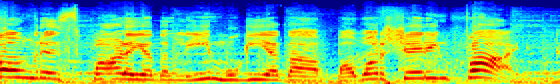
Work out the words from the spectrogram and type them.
ಕಾಂಗ್ರೆಸ್ ಪಾಳೆಯದಲ್ಲಿ ಮುಗಿಯದ ಪವರ್ ಶೇರಿಂಗ್ ಫೈಟ್.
